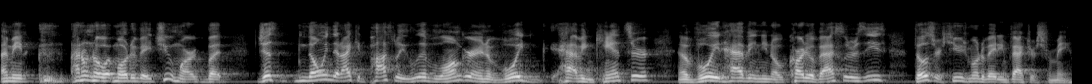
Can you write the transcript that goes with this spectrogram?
I mean, I don't know what motivates you, Marc, but just knowing that I could possibly live longer and avoid having cancer and avoid having, you know, cardiovascular disease, those are huge motivating factors for me.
